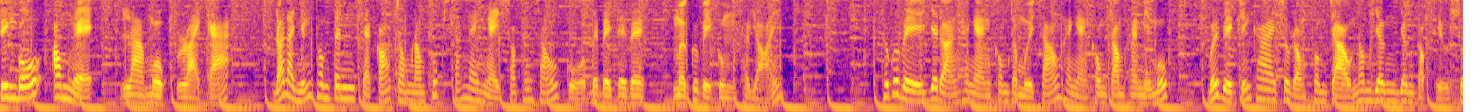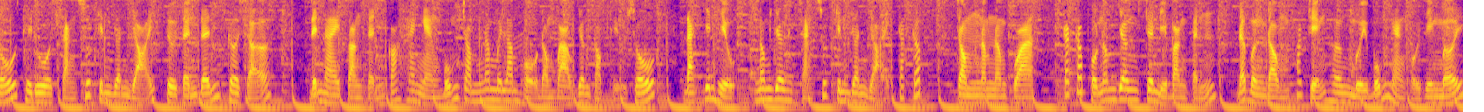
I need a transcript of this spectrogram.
Tuyên bố ong nghệ là một loài cá. Đó là những thông tin sẽ có trong 5 phút sáng nay ngày 6 tháng 6 của BBTV. Mời quý vị cùng theo dõi. Thưa quý vị, giai đoạn 2016-2021, với việc triển khai sâu rộng phong trào nông dân dân tộc thiểu số thi đua sản xuất kinh doanh giỏi từ tỉnh đến cơ sở, đến nay toàn tỉnh có 2.455 hộ đồng bào dân tộc thiểu số đạt danh hiệu nông dân sản xuất kinh doanh giỏi các cấp. Trong 5 năm qua, các cấp hội nông dân trên địa bàn tỉnh đã vận động phát triển hơn 14.000 hội viên mới,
